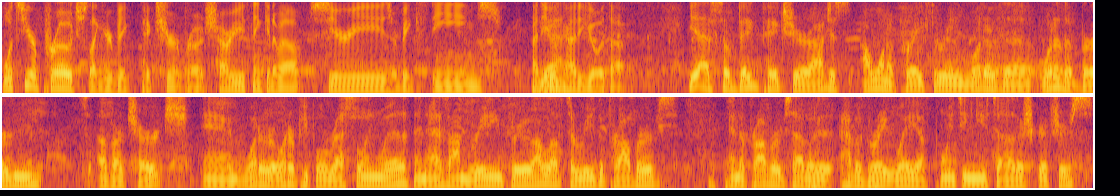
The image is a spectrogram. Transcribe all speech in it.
What's your approach, like your big picture approach? How are you thinking about series or big themes? How do you how do you go with that? Yeah, so big picture, I just I want to pray through what are the what are the burdens of our church and what are what are people wrestling with and as I'm reading through, I love to read the proverbs and the proverbs have a have a great way of pointing you to other scriptures.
